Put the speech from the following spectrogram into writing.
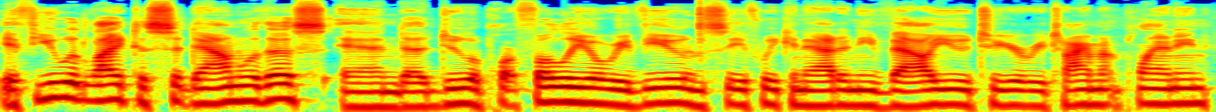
If you would like to sit down with us and uh, do a portfolio review and see if we can add any value to your retirement planning,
